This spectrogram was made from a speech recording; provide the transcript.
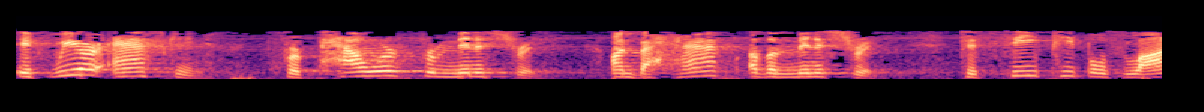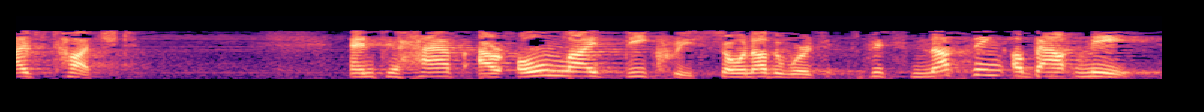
If we are asking for power for ministry on behalf of a ministry to see people's lives touched, and to have our own life decrease. So in other words, it's nothing about me,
